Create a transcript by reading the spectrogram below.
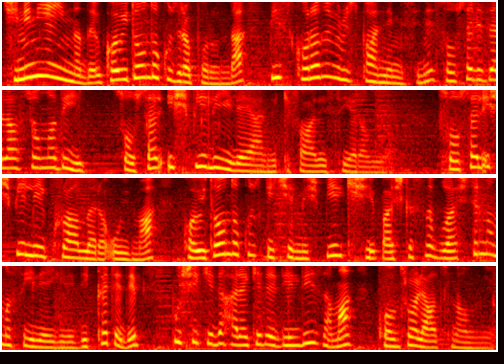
Çin'in yayınladığı COVID-19 raporunda biz koronavirüs pandemisini sosyal izolasyonla değil, sosyal işbirliğiyle yendik ifadesi yer alıyor. sosyal işbirliği kurallara uyma, COVID-19 geçirmiş bir kişi başkasına bulaştırmaması ile ilgili dikkat edip bu şekilde hareket edildiği zaman kontrol altına alınıyor.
